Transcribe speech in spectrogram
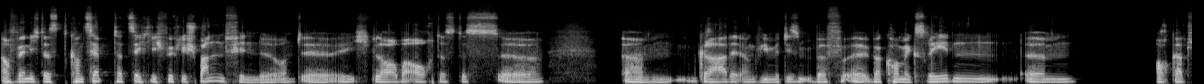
auch wenn ich das Konzept tatsächlich wirklich spannend finde und äh, ich glaube auch, dass das äh, ähm, gerade irgendwie mit diesem über, äh, über Comics reden ähm, auch gerade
